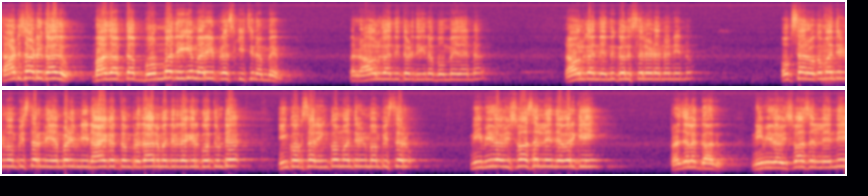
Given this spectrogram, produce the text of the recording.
సాటు సాటు కాదు బాజాబ్తా బొమ్మ దిగి మరీ ప్రెస్కి ఇచ్చినాం మేము మరి రాహుల్ గాంధీతో దిగిన బొమ్మ ఏదన్నా? రాహుల్ గాంధీ ఎందుకు కలుస్తలేడన్నా నిన్ను? ఒకసారి ఒక మంత్రిని పంపిస్తారు నీ ఎంబడి నీ నాయకత్వం ప్రధానమంత్రి దగ్గరికి పోతుంటే ఇంకొకసారి ఇంకో మంత్రిని పంపిస్తారు. నీ మీద విశ్వాసం లేని ఎవరికి? ప్రజలకు కాదు. నీ మీద విశ్వాసం లేని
